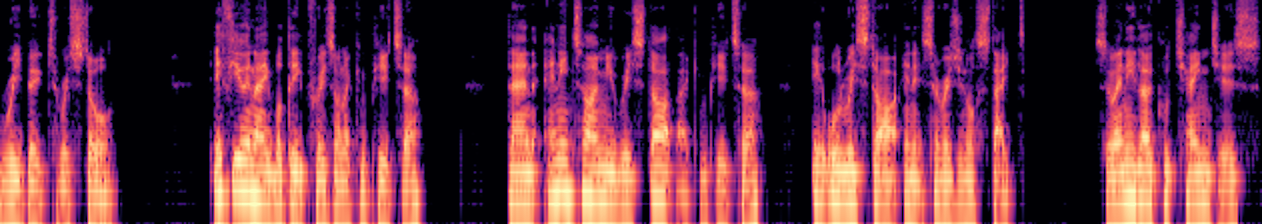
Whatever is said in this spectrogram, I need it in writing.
reboot to restore. If you enable deep freeze on a computer, then anytime you restart that computer, it will restart in its original state. So any local changes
